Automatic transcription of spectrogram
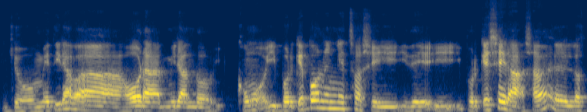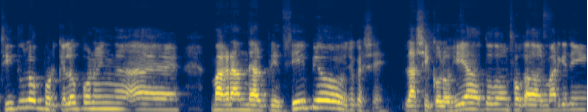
yo me tiraba horas mirando cómo y por qué ponen esto así y, por qué será, ¿sabes? Los títulos, ¿por qué lo ponen eh, más grande al principio? Yo qué sé. La psicología, todo enfocado al marketing,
